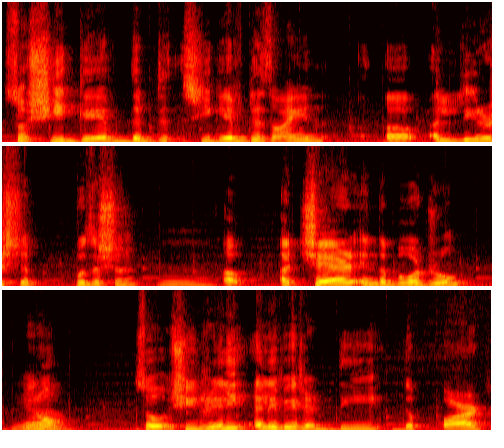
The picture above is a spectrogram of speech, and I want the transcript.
So she gave the she gave design a, a leadership position, a, a chair in the boardroom, you know. So she really elevated the the part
